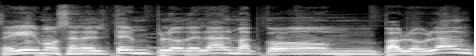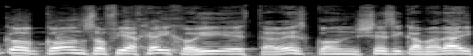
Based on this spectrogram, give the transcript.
Seguimos en el Templo del Alma con Pablo Blanco, con Sofía Geijo y esta vez con Jessica Maray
